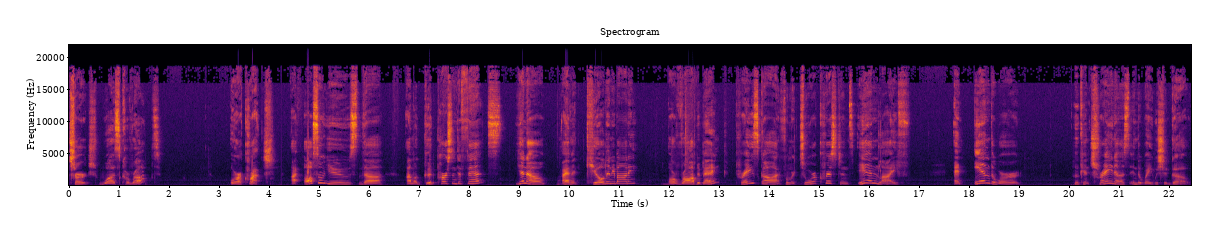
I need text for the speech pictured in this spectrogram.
Church was corrupt or a crutch. I also use the I'm a good person defense. You know, I haven't killed anybody or robbed a bank. Praise God for mature Christians in life and in the Word who can train us in the way we should go.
